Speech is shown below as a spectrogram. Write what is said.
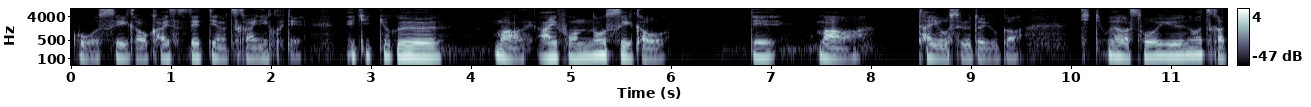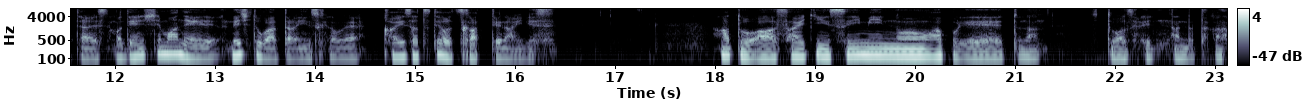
こう Suica を改札でっていうのは使いにくくてで結局まあ iPhone の Suica をでまあ対応するというか結局だからそういうのは使ってないですね。まあ、電子マネー、レジとかだったらいいんですけどね、改札では使ってないです。あとは最近睡眠のアプリ、えー、っとなん、ちょっと忘れ、なんだったかな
